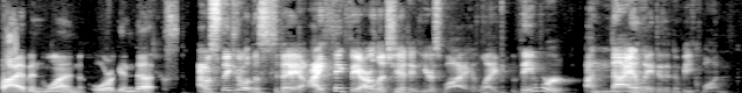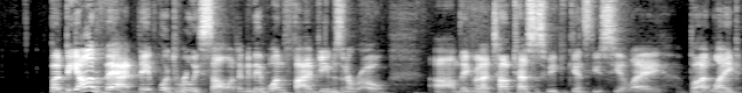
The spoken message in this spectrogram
five and one Oregon Ducks. I was thinking about this today. I think they are legit, and here's why. Like they were annihilated in week one. But beyond that, they've looked really solid. I mean, they've won five games in a row. Um, they've got a tough test this week against UCLA. But like,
